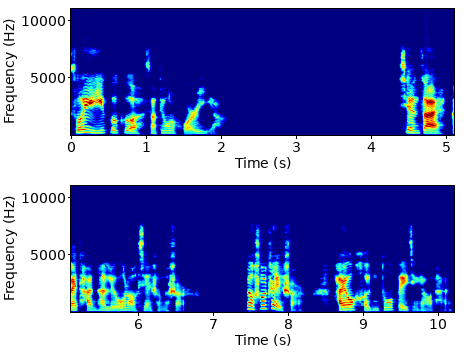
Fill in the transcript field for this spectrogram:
所以一个个像丢了魂儿一样。现在该谈谈刘老先生的事儿。要说这事儿，还有很多背景要谈。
